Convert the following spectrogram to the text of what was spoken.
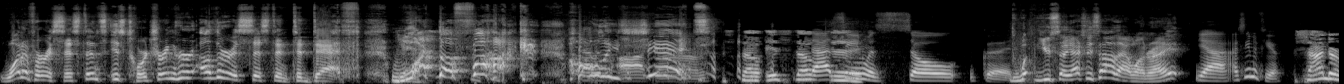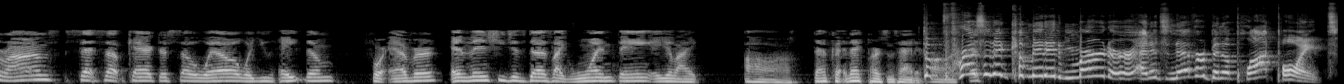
one of her assistants is torturing her other assistant to death. What the fuck? Holy shit! So it's so That good. scene was so good. What, you so you actually saw that one, right? Yeah, I've seen a few. Shonda Rhimes sets up characters so well where you hate them forever, and then she just does like one thing, and you're like, "Oh, that that person's had it." The hard." president committed murder, and it's never been a plot point.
